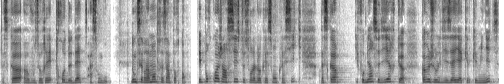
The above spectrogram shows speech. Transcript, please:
parce que euh, vous aurez trop de dettes à son goût. Donc c'est vraiment très important. Et pourquoi j'insiste sur la location classique? Parce que il faut bien se dire que, comme je vous le disais il y a quelques minutes,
